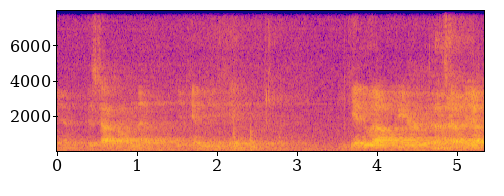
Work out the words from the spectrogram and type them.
And it's got to come. You can't you can't, you can't do it out of fear, it's gotta be out,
